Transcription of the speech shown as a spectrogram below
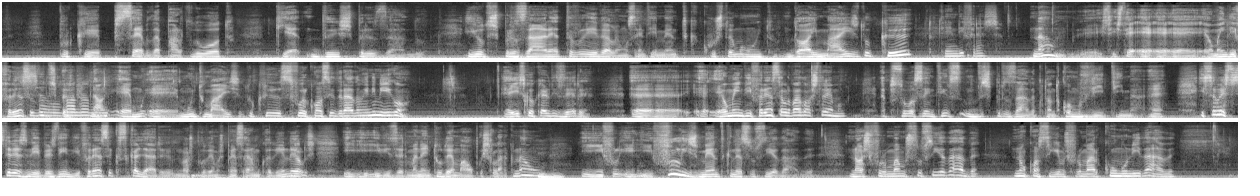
Porque percebe da parte do outro que é desprezado. E o desprezar é terrível, é um sentimento que custa muito, dói mais do que. Do que a indiferença. Não, isto é, é, é, é uma indiferença do desprezo. Não, é, é muito mais do que se for considerado um inimigo. É isso que eu quero dizer. É, é, é uma indiferença levada ao extremo. A pessoa sentir-se desprezada, portanto, como vítima. É? E são estes três níveis de indiferença que, se calhar, nós podemos pensar um bocadinho neles e, e, e dizer, mas nem tudo é mau. Pois, claro que não. Uhum. E, e felizmente que na sociedade nós formamos sociedade, não conseguimos formar comunidade.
